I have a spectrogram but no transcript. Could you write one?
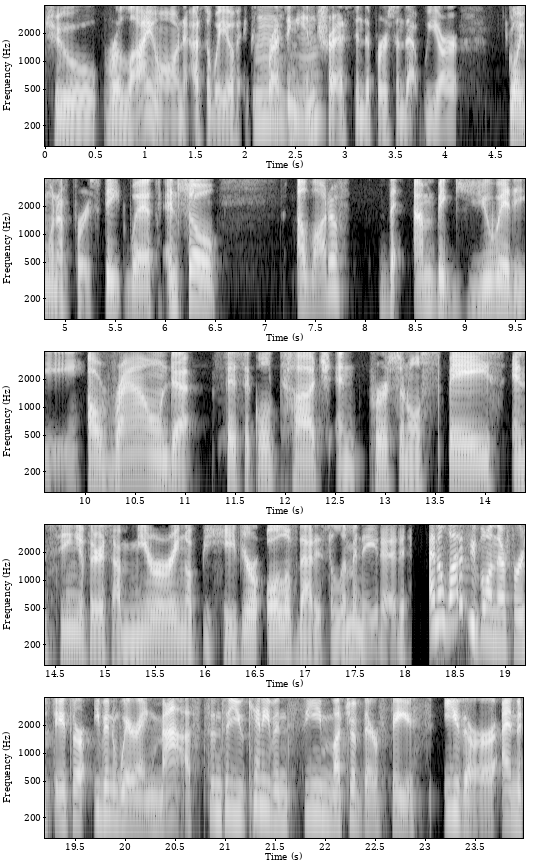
to rely on as a way of expressing mm-hmm. interest in the person that we are going on a first date with. And so a lot of the ambiguity around physical touch and personal space and seeing if there's a mirroring of behavior, all of that is eliminated. And a lot of people on their first dates are even wearing masks. And so you can't even see much of their face either. And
